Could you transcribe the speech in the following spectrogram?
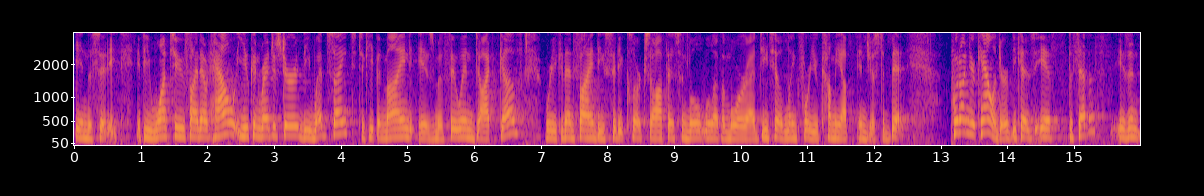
in the city. If you want to find out how you can register, the website to keep in mind is methuen.gov, where you can then find the city clerk's office, and we'll, we'll have a more uh, detailed link for you coming up in just a bit. Put on your calendar because if the 7th isn't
